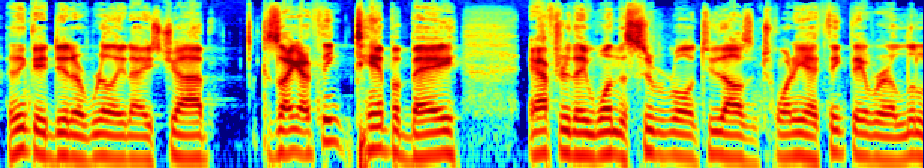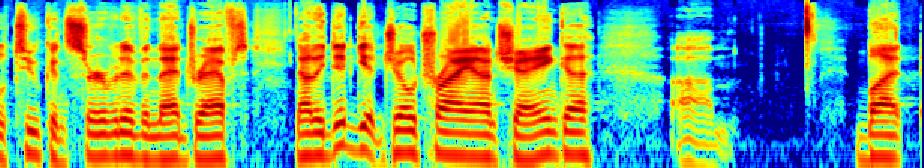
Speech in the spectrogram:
I think they did a really nice job. Because, like, I think Tampa Bay, after they won the Super Bowl in 2020, I think they were a little too conservative in that draft. Now, they did get Joe Tryon-Shoyinka. Um, but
